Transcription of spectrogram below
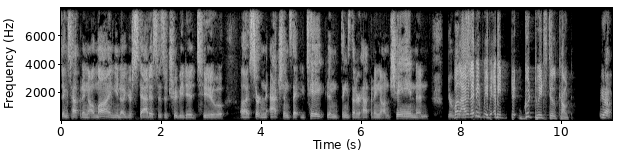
things happening online, you know, your status is attributed to uh, certain actions that you take and things that are happening on chain. And your well, I, let me. I mean, good tweets still count. Yeah,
